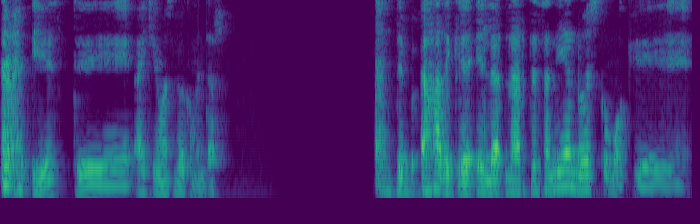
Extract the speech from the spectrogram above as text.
Y este, ¿hay que más iba a comentar? De, ajá, de que la, artesanía no es como que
